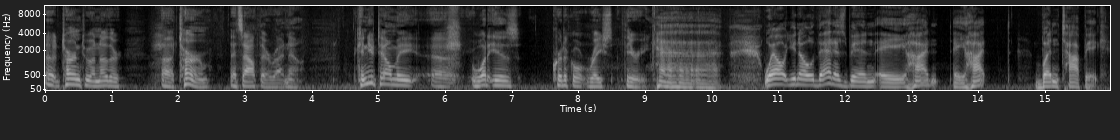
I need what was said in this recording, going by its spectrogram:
uh, turn to another uh, term that's out there right now. Can you tell me uh, what is critical race theory? well, you know that has been a hot a hot button topic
